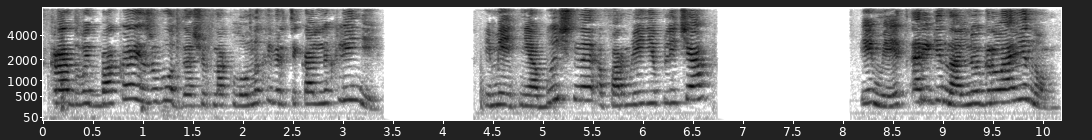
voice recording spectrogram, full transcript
скрадывает бока и живот за счет наклонных и вертикальных линий, имеет необычное оформление плеча, имеет оригинальную горловину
